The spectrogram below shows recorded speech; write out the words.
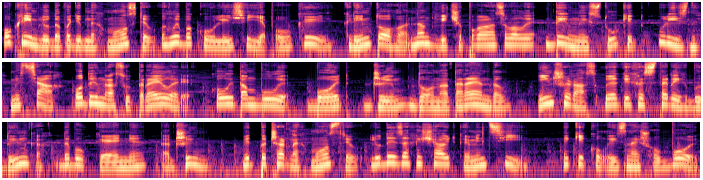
Окрім людоподібних монстрів, глибоко у лісі є павуки. Крім того, нам двічі показували дивний стукіт у різних місцях. Один раз у трейлері, коли там були Бойд, Джим, Дона та Рендал. Інший раз у якихось старих будинках, де був Кенні та Джим. Від печерних монстрів людей захищають камінці, які колись знайшов Бойд.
